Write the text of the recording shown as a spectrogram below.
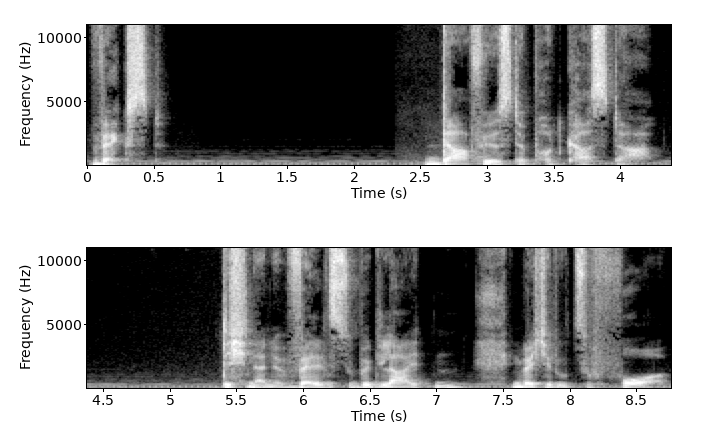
wächst. Dafür ist der Podcast da. Dich in eine Welt zu begleiten, in welche du zuvor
